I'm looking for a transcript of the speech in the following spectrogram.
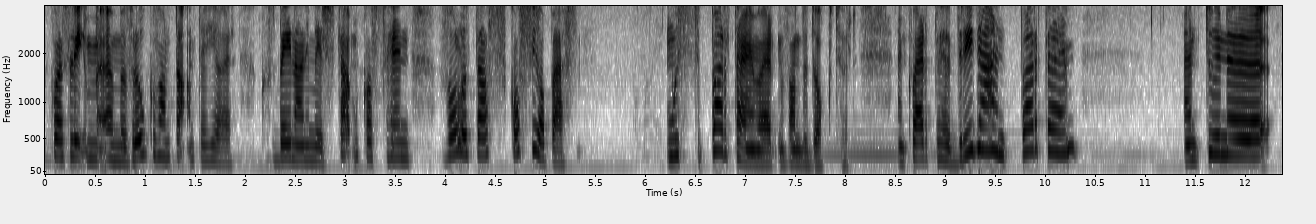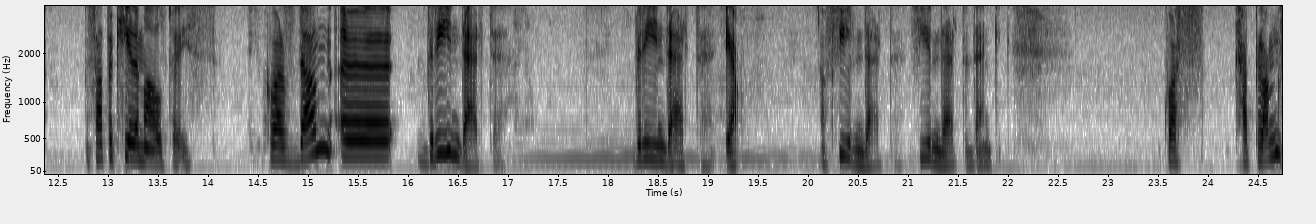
ik was een mevrouw van 80 jaar. Ik was bijna niet meer stappen. Ik kost geen volle tas koffie opheffen. Ik moest parttime werken van de dokter. En ik werkte drie dagen parttime. En toen uh, zat ik helemaal thuis. Ik was dan uh, 33. 33, ja. Of 34. 34, denk ik. Ik was ik heb lang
